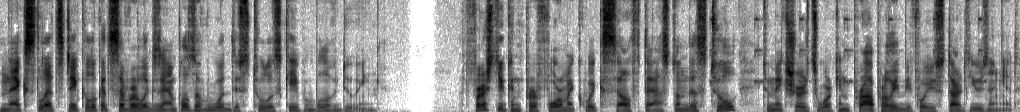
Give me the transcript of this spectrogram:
Next, let's take a look at several examples of what this tool is capable of doing. First, you can perform a quick self-test on this tool to make sure it's working properly before you start using it.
